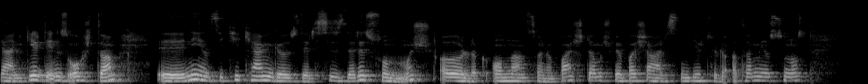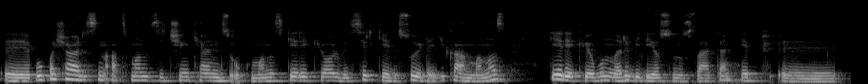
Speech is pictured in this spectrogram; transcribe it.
yani girdiğiniz ortam e, ne yazık ki kem gözleri sizlere sunmuş. Ağırlık ondan sonra başlamış ve baş ağrısını bir türlü atamıyorsunuz. E, bu baş ağrısını atmanız için kendinizi okumanız gerekiyor ve sirkeli suyla yıkanmanız gerekiyor. Bunları biliyorsunuz zaten hep e,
